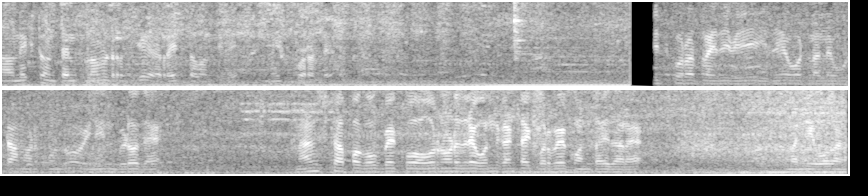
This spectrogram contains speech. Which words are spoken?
ನಾವು ನೆಕ್ಸ್ಟ್ ಒಂದು ಟೆನ್ ಕಿಲೋಮೀಟರ್ಸ್ಗೆ ರೈಟ್ ತೊಗೊತೀವಿ ಮೈಸೂರಲ್ಲಿ ಇದ್ಕೂರ್ ಹತ್ರ ಇದ್ದೀವಿ ಇದೇ ಹೋಟ್ಲಲ್ಲೇ ಊಟ ಮಾಡಿಕೊಂಡು ಇನ್ನೇನು ಬಿಡೋದೆ. ನಾನ್ ಸ್ಟಾಪಾಗಿ ಹೋಗಬೇಕು, ಅವ್ರು ನೋಡಿದ್ರೆ ಒಂದು ಗಂಟೆಗೆ ಬರಬೇಕು ಅಂತ ಇದ್ದಾರೆ ಬನ್ನಿ, ಹೋಗೋಣ.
